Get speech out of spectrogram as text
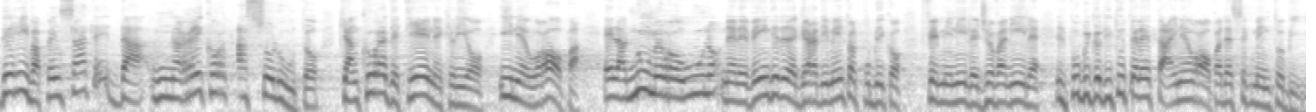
Deriva, pensate, da un record assoluto che ancora detiene Clio in Europa. È la numero uno nelle vendite del gradimento al pubblico femminile, giovanile, il pubblico di tutte le età in Europa del segmento B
